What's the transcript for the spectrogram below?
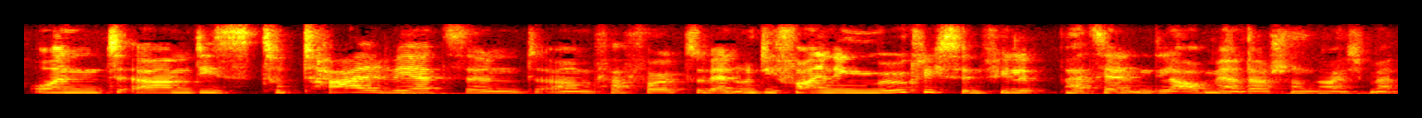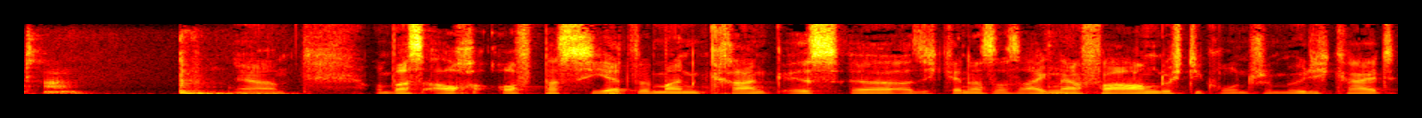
und ähm, die es total wert sind, ähm, verfolgt zu werden und die vor allen Dingen möglich sind. Viele viele Patienten glauben ja da schon gar nicht mehr dran. Ja, und was auch oft passiert, wenn man krank ist, äh, also ich kenne das aus eigener Erfahrung durch die chronische Müdigkeit.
